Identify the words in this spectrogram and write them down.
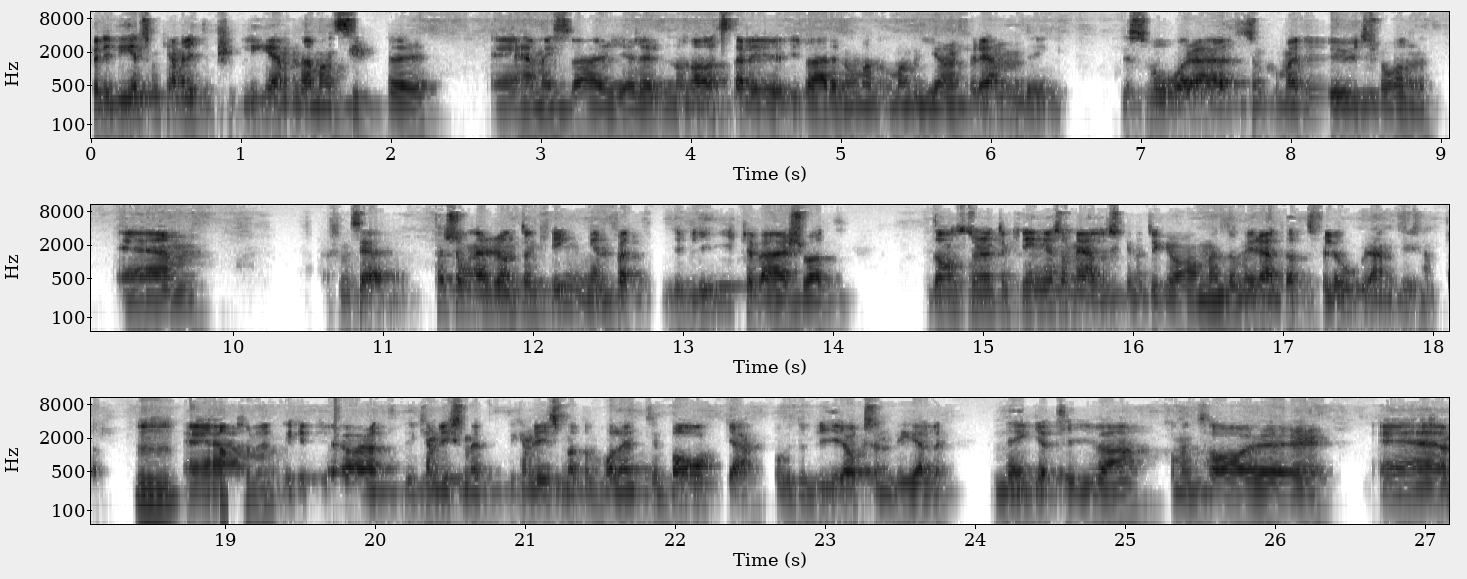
För det är det som kan vara lite problem när man sitter eh, hemma i Sverige eller någon annat ställe i, i världen om man, om man vill göra en förändring. Det svåra är att liksom komma ut från eh, ska man säga, personer runt omkring en. För att det blir tyvärr så att de som runt omkring en som älskar och tycker om en, de är rädda att förlora en till exempel. Mm, eh, vilket gör att det kan, bli som ett, det kan bli som att de håller en tillbaka och då blir det också en del negativa kommentarer eh,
